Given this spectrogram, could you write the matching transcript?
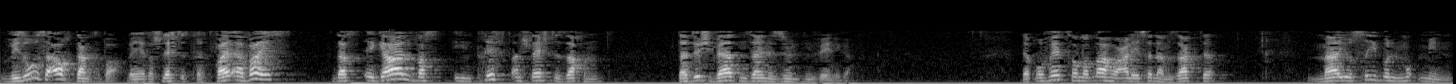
Wieso ist er auch dankbar, wenn er etwas Schlechtes trifft? Weil er weiß, dass egal was ihn trifft an schlechte Sachen, dadurch werden seine Sünden weniger. Der Prophet sallallahu alaihi wasallam sagte: "Ma yusibu al-mu'min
